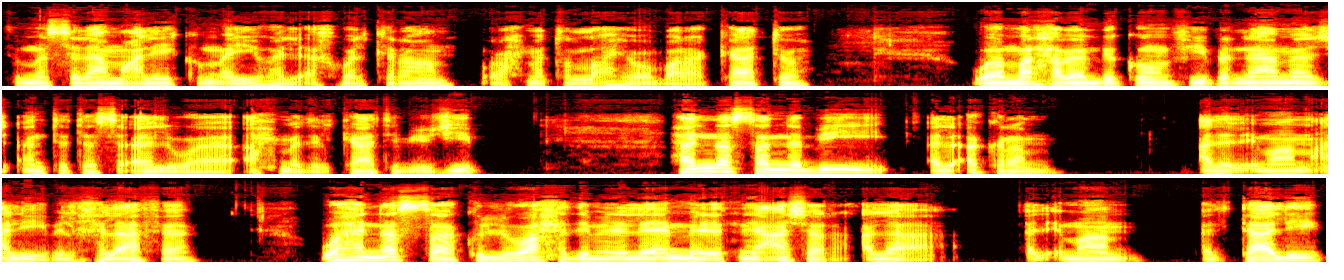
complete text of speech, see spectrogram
ثم السلام عليكم أيها الأخوة الكرام ورحمة الله وبركاته. ومرحبا بكم في برنامج أنت تسأل وأحمد الكاتب يجيب. هل نص النبي الأكرم على الإمام علي بالخلافة؟ وهل نص كل واحد من الأئمة الاثني عشر على الإمام التالي؟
